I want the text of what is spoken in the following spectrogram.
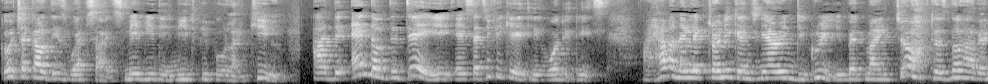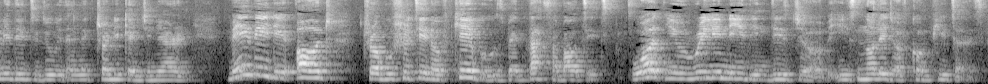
go check out these websites. Maybe they need people like you. At the end of the day, a certificate is what it is. I have an electronic engineering degree, but my job does not have anything to do with electronic engineering. Maybe the odd troubleshooting of cables, but that's about it. What you really need in this job is knowledge of computers.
